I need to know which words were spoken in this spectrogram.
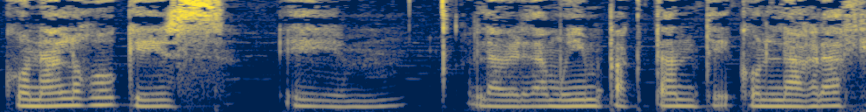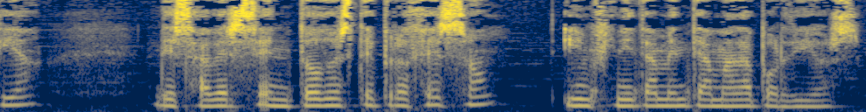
con algo que es, eh, la verdad, muy impactante, con la gracia de saberse en todo este proceso infinitamente amada por Dios.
